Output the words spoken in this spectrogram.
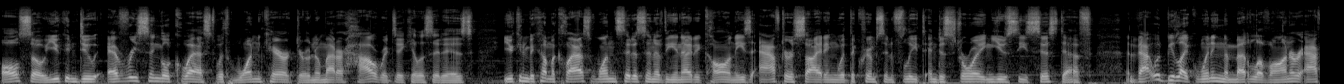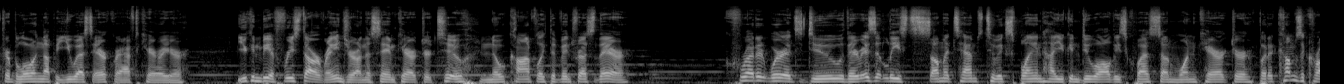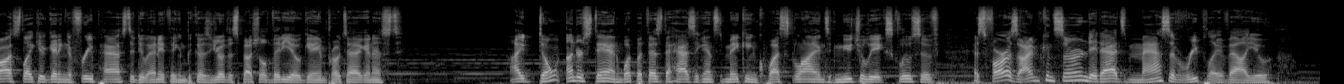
Also, you can do every single quest with one character, no matter how ridiculous it is. You can become a Class 1 citizen of the United Colonies after siding with the Crimson Fleet and destroying UC SysDef. That would be like winning the Medal of Honor after blowing up a US aircraft carrier. You can be a Freestar Ranger on the same character too, no conflict of interest there. Credit where it's due, there is at least some attempt to explain how you can do all these quests on one character, but it comes across like you're getting a free pass to do anything because you're the special video game protagonist. I don't understand what Bethesda has against making quest lines mutually exclusive. As far as I'm concerned, it adds massive replay value.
